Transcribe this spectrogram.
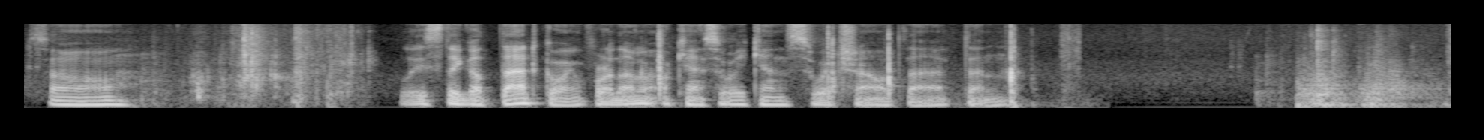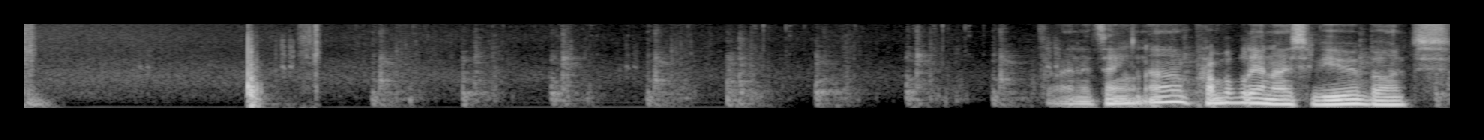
So least they got that going for them. Okay, so we can switch out that then. Anything? No, probably a nice view, but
